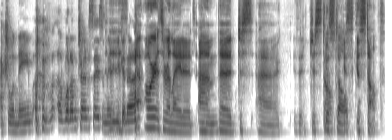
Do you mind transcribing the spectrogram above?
actual name of, of what I'm trying to say. So maybe you can, uh... or it's related. Um, the just uh, is it Gestalt? Gestalt. Gestalt.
